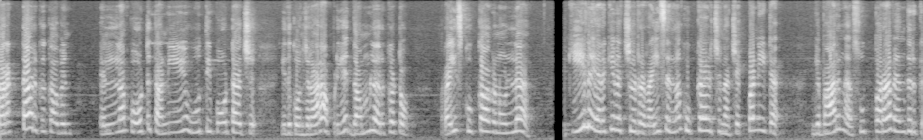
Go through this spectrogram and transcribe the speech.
கரெக்டா இருக்கு கவின். எல்லாம் போட்டு தண்ணியையும் ஊத்தி போட்டாச்சு. இது கொஞ்ச நேரம் அப்படியே தம்ல இருக்கட்டும். ரைஸ் குக் ஆகணும்ல. கீழே இறக்கி வச்சுடுற ரைஸ் எல்லாம் குக் ஆயிடுச்சு நான் செக் பண்ணிட்டேன். இங்க பாருங்க சூப்பரா வெந்திருக்கு.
